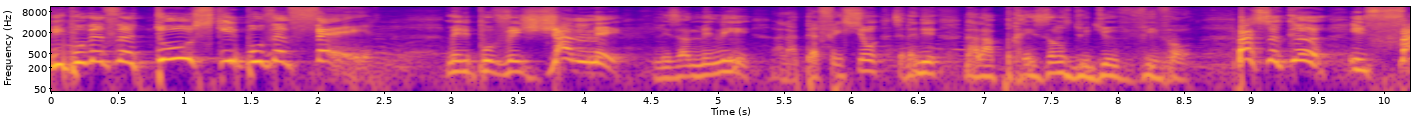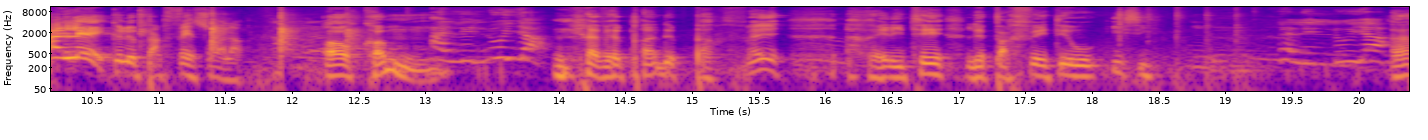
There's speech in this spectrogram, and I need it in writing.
il pouvait faire tout ce qu'il pouvait faire, mais il ne pouvait jamais les amener à la perfection, c'est-à-dire dans la présence du Dieu vivant. Parce que il fallait que le parfait soit là. Oh, comme il n'y avait pas de parfait, en réalité, le parfait était où? Ici. Alléluia. Ah,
